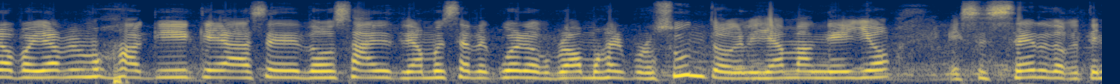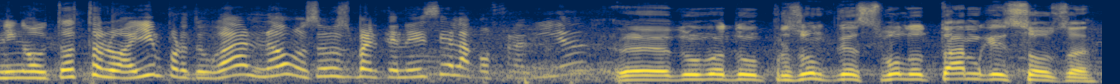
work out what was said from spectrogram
Bueno, pues ya vemos aquí que hace dos años teníamos ese recuerdo que probamos el prosunto, que le llaman ellos, ese cerdo que tienen autóctono ahí en Portugal, ¿no? ¿Vosotros pertenecéis a la cofradía? Eh, do, do presunto de cebola do Tâmega e Sousa.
